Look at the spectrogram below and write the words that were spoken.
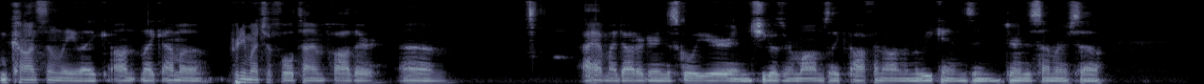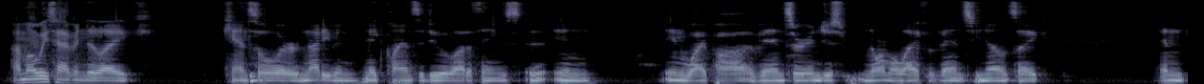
I'm constantly like on, like I'm a pretty much a full-time father. Um, I have my daughter during the school year and she goes to her mom's like off and on on the weekends and during the summer. So I'm always having to like cancel or not even make plans to do a lot of things in, in YPAA events or in just normal life events. You know, it's like, and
